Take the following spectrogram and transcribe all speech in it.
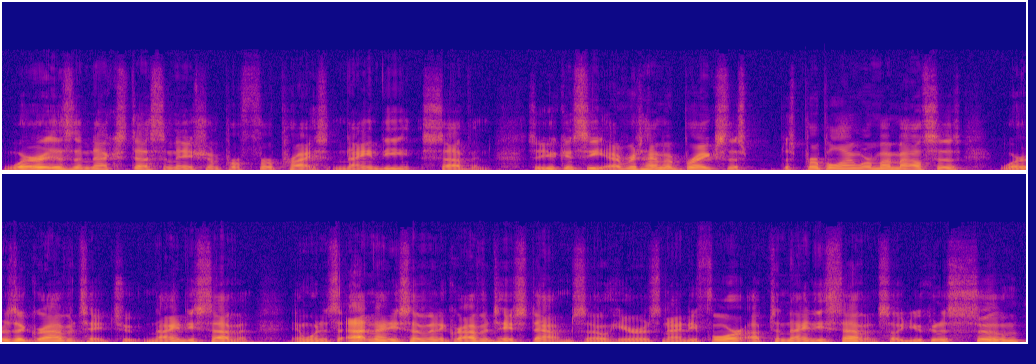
where is the next destination for, for price? 97. So you can see every time it breaks this this purple line where my mouse is, where does it gravitate to? 97. And when it's at 97, it gravitates down. So here it's 94 up to 97. So you can assume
